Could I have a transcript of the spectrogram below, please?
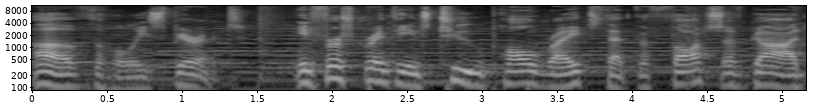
of the Holy Spirit. In 1 Corinthians 2, Paul writes that the thoughts of God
